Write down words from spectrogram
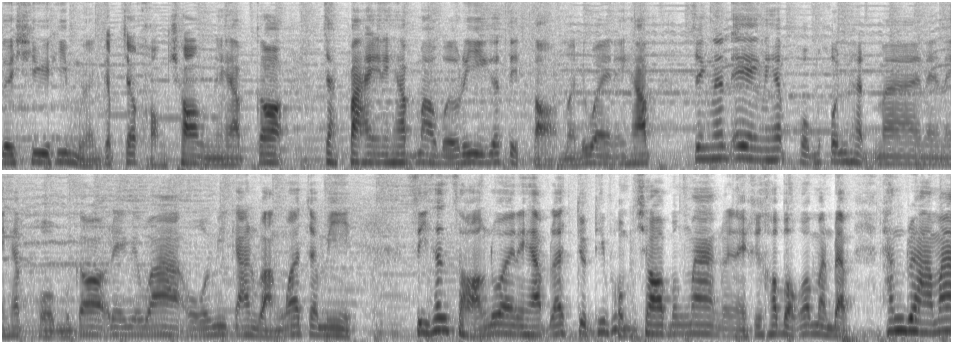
ด้วยชื่อที่เหมือนกับเจ้าของช่องนะครับก็จัดไปนะครับเมาเบอรี่ก็ติดต่อมาด้วยนะครับจากนั้นเองนะครับผมคนถัดมาเนี่ยนะครับผมก็เรียกได้ว่าโอ้ยมีการหวังว่าจะมี ซีซั่น2ด้วยนะครับ และจุดที่ผมชอบมาก ๆ เลยเนี่ยคือเขาบอกว่ามันแบบทั้งดราม่า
